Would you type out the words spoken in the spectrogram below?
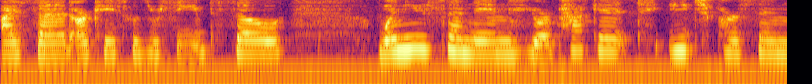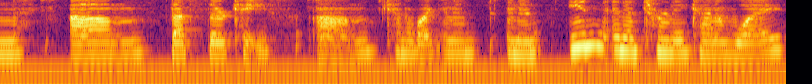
I said our case was received? So when you send in your packet, each person um, that's their case, um, kind of like in, a, in, an, in an attorney kind of way.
